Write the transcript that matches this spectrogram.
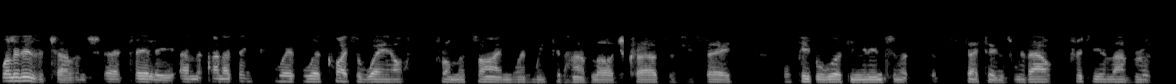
Well, it is a challenge, uh, clearly, and and I think we're we're quite a way off from a time when we could have large crowds, as you say, or people working in intimate settings without pretty elaborate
